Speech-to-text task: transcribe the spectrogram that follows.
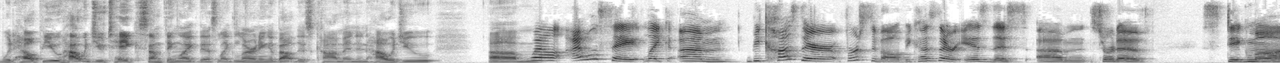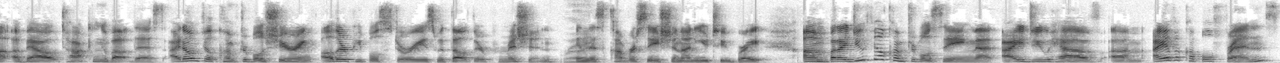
would help you how would you take something like this like learning about this common and how would you um Well, I will say, like, um, because there, first of all, because there is this um, sort of stigma about talking about this, I don't feel comfortable sharing other people's stories without their permission Right. in this conversation on YouTube, right? Um, but I do feel comfortable saying that I do have, um, I have a couple friends.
